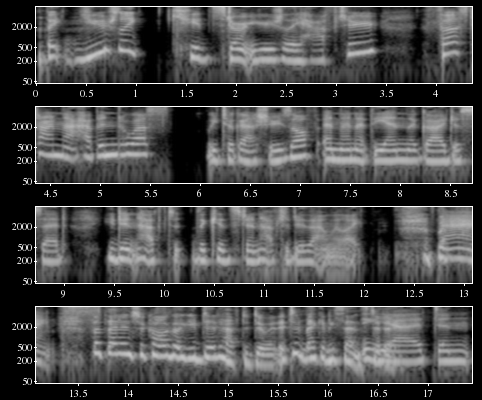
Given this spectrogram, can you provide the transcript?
But usually kids don't usually have to. First time that happened to us, we took our shoes off and then at the end the guy just said, You didn't have to the kids didn't have to do that and we're like, But- Thanks. but then in Chicago, you did have to do it. It didn't make any sense, did it? yeah, it didn't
